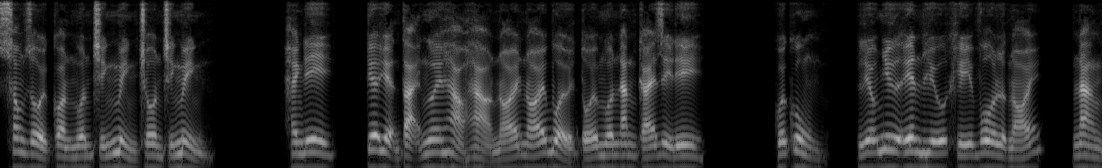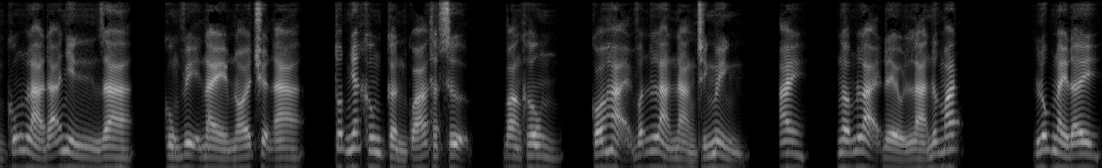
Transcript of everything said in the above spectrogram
xong rồi còn muốn chính mình chôn chính mình. Hành đi, kia hiện tại ngươi hảo hảo nói nói buổi tối muốn ăn cái gì đi. Cuối cùng, liễu như yên hữu khí vô lực nói, nàng cũng là đã nhìn ra, cùng vị này nói chuyện a tốt nhất không cần quá thật sự, bằng không, có hại vẫn là nàng chính mình, ai, ngẫm lại đều là nước mắt. Lúc này đây,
